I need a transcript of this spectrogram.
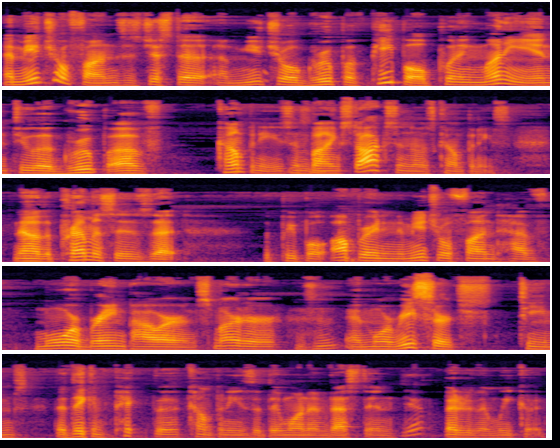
and mutual funds is just a, a mutual group of people putting money into a group of companies and mm-hmm. buying stocks in those companies. Now the premise is that the people operating the mutual fund have more brain power and smarter and more research teams that they can pick the companies that they want to invest in better than we could.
